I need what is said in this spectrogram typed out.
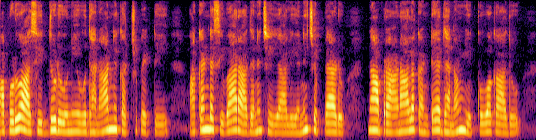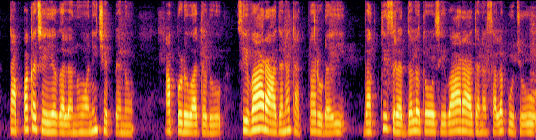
అప్పుడు ఆ సిద్ధుడు నీవు ధనాన్ని ఖర్చుపెట్టి అఖండ శివారాధన చేయాలి అని చెప్పాడు. నా ప్రాణాల కంటే ధనం ఎక్కువ కాదు. తప్పక చేయగలను అని చెప్పెను. అప్పుడు అతడు శివారాధన తత్పరుడై భక్తి శ్రద్ధలతో శివారాధన సలపుచూ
